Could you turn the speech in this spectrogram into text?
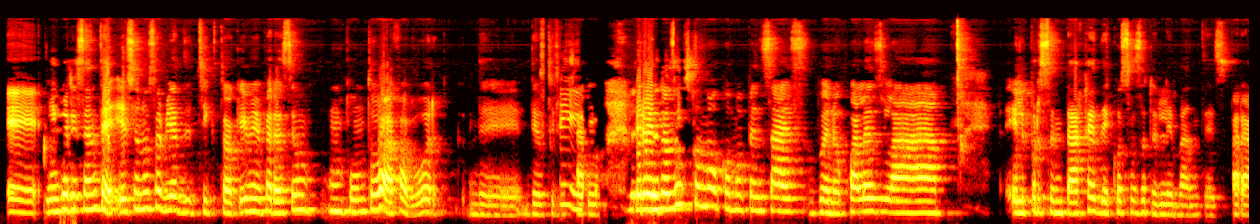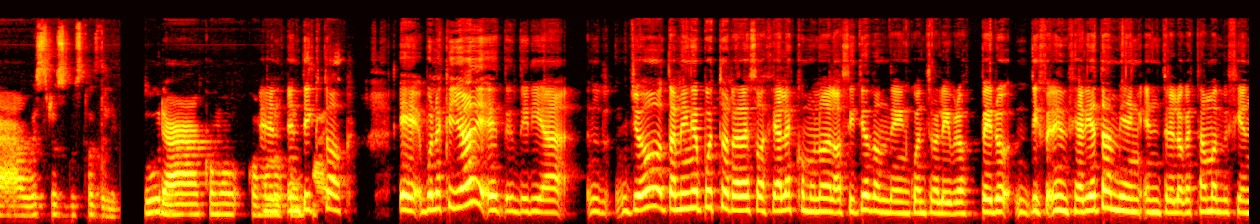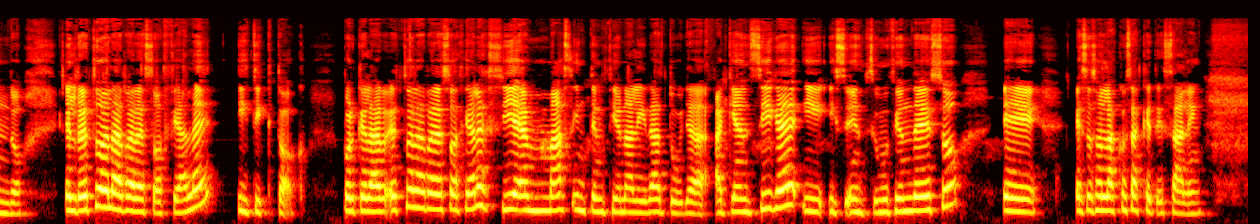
Eh... Interesante, eso no sabía de TikTok y me parece un, punto a favor de, de utilizarlo. pero entonces, ¿cómo, ¿cómo pensáis, bueno, cuál es la, el porcentaje de cosas relevantes para vuestros gustos de lectura? ¿Cómo, cómo en, en TikTok. Eh, bueno, es que yo eh, diría, yo también he puesto redes sociales como uno de los sitios donde encuentro libros, pero diferenciaría también entre lo que estamos diciendo, el resto de las redes sociales y TikTok. Porque el resto de las redes sociales sí es más intencionalidad tuya, a quien sigue y, en función de eso, eh, esas son las cosas que te salen.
